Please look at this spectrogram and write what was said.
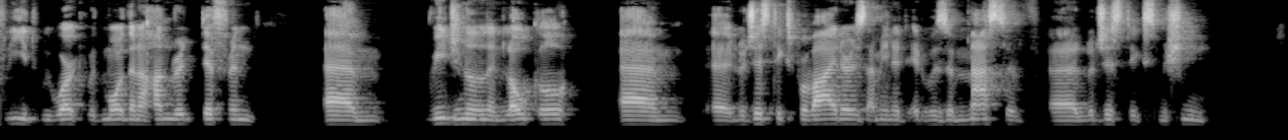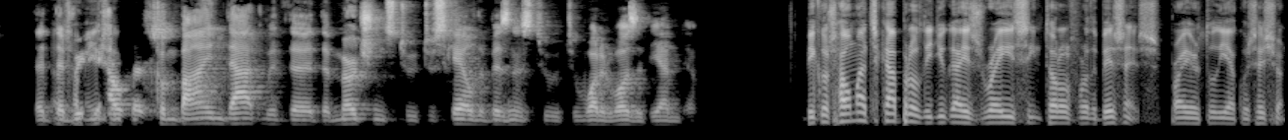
fleet. We worked with more than hundred different um, regional and local um, uh, logistics providers. I mean, it, it was a massive uh, logistics machine that, that really amazing. helped us combine that with the, the merchants to, to scale the business to, to what it was at the end. Because how much capital did you guys raise in total for the business prior to the acquisition?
